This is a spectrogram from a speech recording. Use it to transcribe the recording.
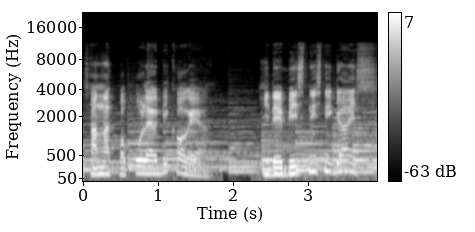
Sangat populer di Korea. Ide bisnis nih guys.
